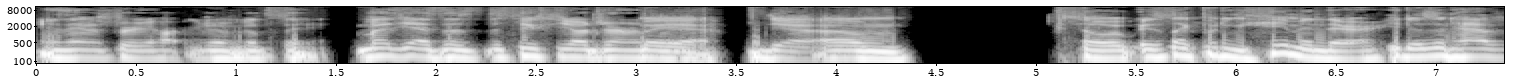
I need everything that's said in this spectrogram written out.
His name is pretty hard, difficult to say. But yeah, the, the 16 year old German. But yeah, yeah. Um, so it's like putting him in there. He doesn't have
